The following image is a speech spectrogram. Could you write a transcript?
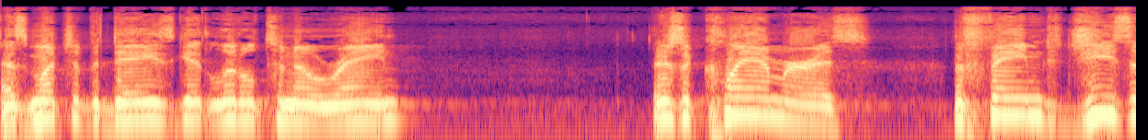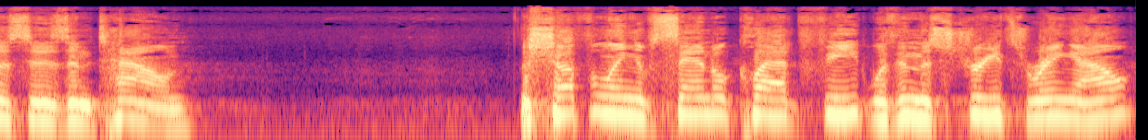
as much of the days get little to no rain. There's a clamor as the famed Jesus is in town. The shuffling of sandal clad feet within the streets ring out.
